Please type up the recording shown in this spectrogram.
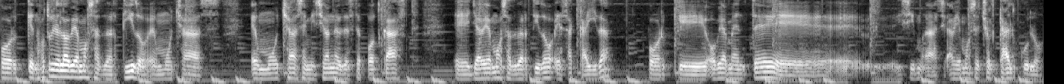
porque nosotros ya lo habíamos advertido en muchas, en muchas emisiones de este podcast. Eh, ya habíamos advertido esa caída, porque obviamente eh, habíamos hecho el cálculo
